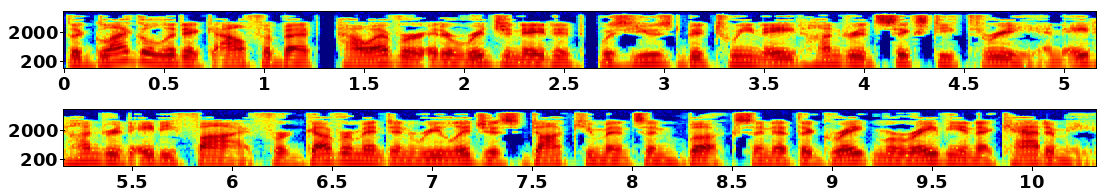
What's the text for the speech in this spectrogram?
The Glagolitic alphabet, however it originated, was used between 863 and 885 for government and religious documents and books and at the Great Moravian Academy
